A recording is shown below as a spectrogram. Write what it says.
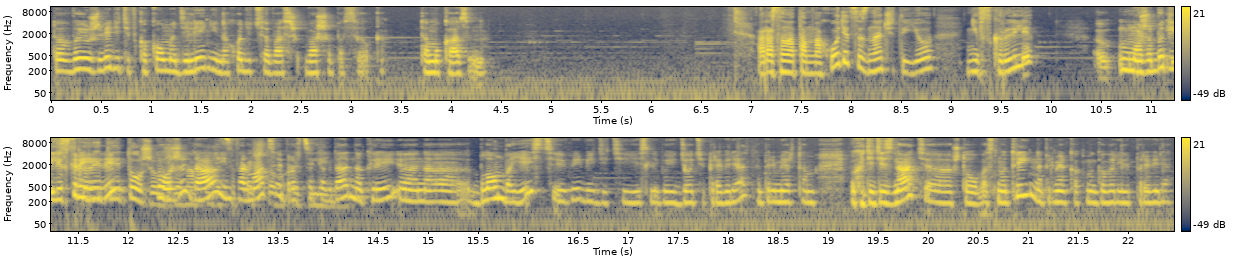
то вы уже видите, в каком отделении находится ваш, ваша посылка. Там указано. А раз она там находится, значит, ее не вскрыли. Э, Может быть, Или вскрыли. тоже уже да, информация просто отделениях. тогда наклей, э, на, бломба есть, и вы видите, если вы идете проверять, например, там вы хотите знать, э, что у вас внутри, например, как мы говорили, проверять,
